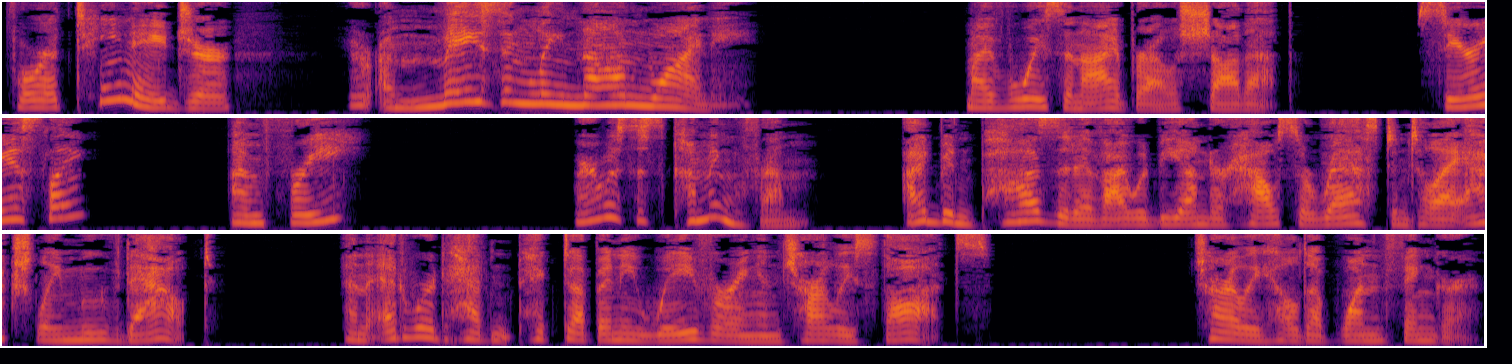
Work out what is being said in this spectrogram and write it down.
For a teenager, you're amazingly non-whiny. My voice and eyebrows shot up. Seriously? I'm free? Where was this coming from? I'd been positive I would be under house arrest until I actually moved out. And Edward hadn't picked up any wavering in Charlie's thoughts. Charlie held up one finger.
